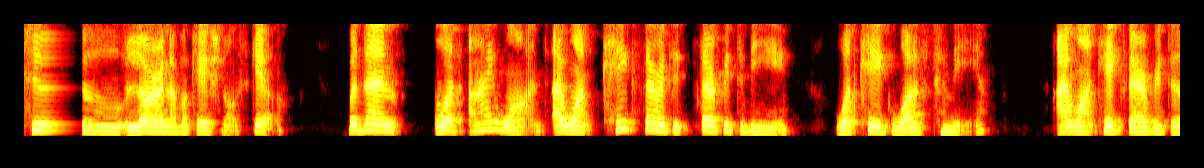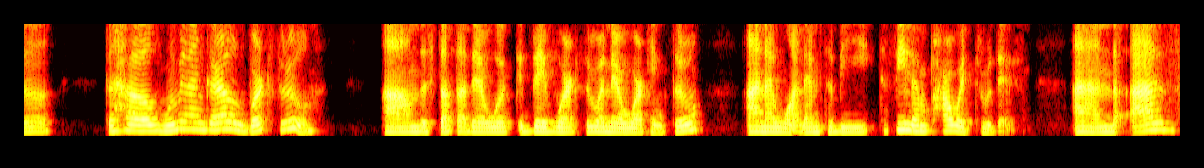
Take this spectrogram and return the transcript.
to learn a vocational skill. But then what I want, I want cake therapy therapy to be what cake was to me. I want cake therapy to to help women and girls work through um, the stuff that they're work they've worked through and they're working through, and I want them to be to feel empowered through this. And as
